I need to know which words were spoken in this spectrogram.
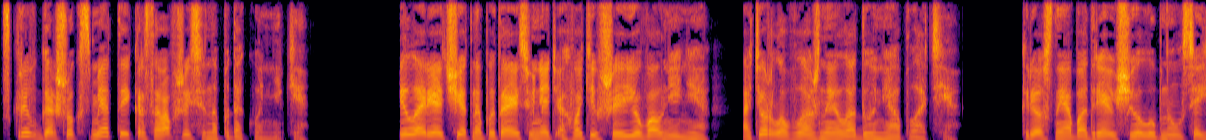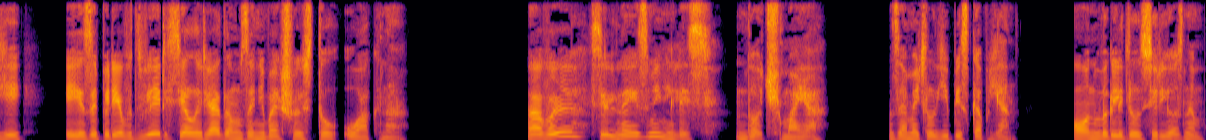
скрыв горшок с мятой, красовавшийся на подоконнике. Илария, тщетно пытаясь унять охватившее ее волнение, отерла влажные ладони о платье. Крестный ободряюще улыбнулся ей и, заперев дверь, сел рядом за небольшой стол у окна. «А вы сильно изменились, дочь моя», — заметил епископ Ян. Он выглядел серьезным,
